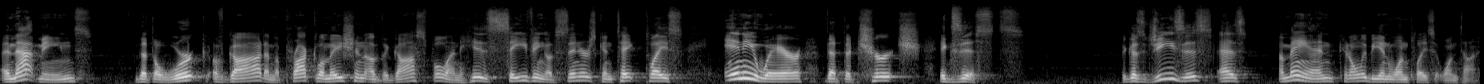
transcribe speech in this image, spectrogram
And that means that the work of God and the proclamation of the gospel and his saving of sinners can take place anywhere that the church exists. Because Jesus, as a man, can only be in one place at one time.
